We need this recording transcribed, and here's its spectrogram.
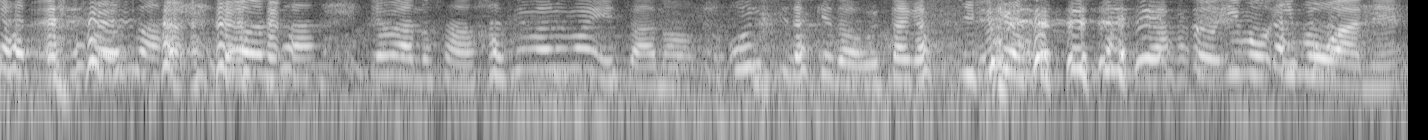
でもさ、でもさ、でもあのさ、始まる前にさ、あの音痴だけど歌が好きって話して そうイモイモはね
